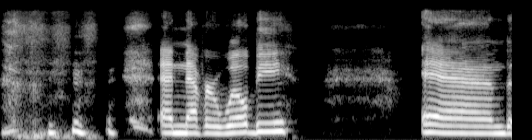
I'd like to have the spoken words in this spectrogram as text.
and never will be. And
